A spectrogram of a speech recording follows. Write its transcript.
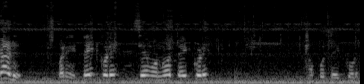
ಕಡು. ಬನ್ನಿ ಟೈಟ್ ಕೊಡಿ. ಸೇಮ್ ಒನ್ ಟೈಟ್ ಕೊಡಿ. ಅಪ್ಪು ಟೈಟ್ ಕೊಡು.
